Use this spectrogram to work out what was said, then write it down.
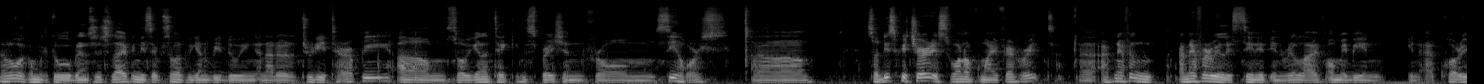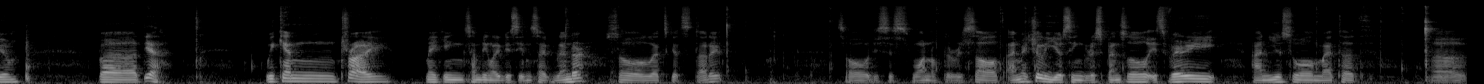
Hello, welcome back to Switch Live. In this episode, we're gonna be doing another 3D therapy. Um, so we're gonna take inspiration from seahorse. Um, so this creature is one of my favorite. Uh, I've never, I never really seen it in real life, or maybe in in aquarium. But yeah, we can try making something like this inside Blender. So let's get started. So this is one of the results. I'm actually using grease pencil. It's very unusual method. Uh,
